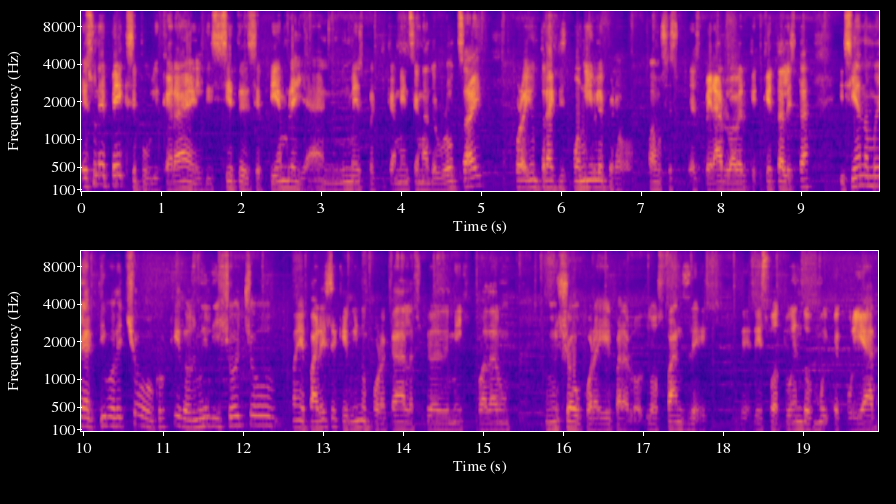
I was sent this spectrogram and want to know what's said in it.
es un EP que se publicará el 17 de septiembre, ya en un mes prácticamente, se llama The Roadside. Por ahí un track disponible, pero vamos a esperarlo a ver qué, qué tal está. Y sí anda muy activo, de hecho, creo que 2018 me parece que vino por acá a la Ciudad de México a dar un, un show por ahí para los, los fans de, de, de, su atuendo muy peculiar.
